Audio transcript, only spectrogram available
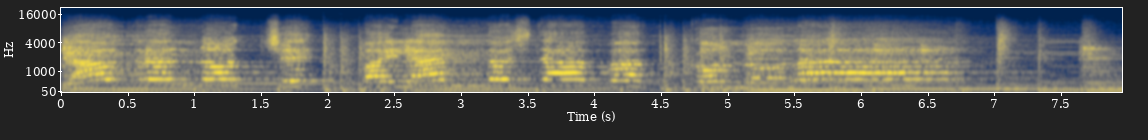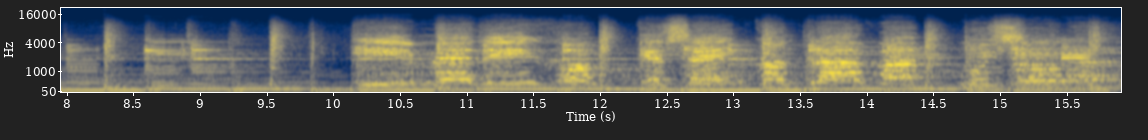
La otra noche bailando estaba con Lola que se encontraba muy sola.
